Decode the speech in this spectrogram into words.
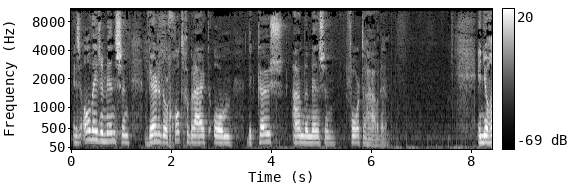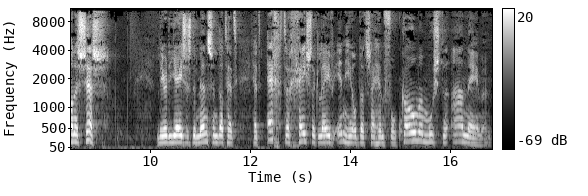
En dus al deze mensen werden door God gebruikt om de keus aan de mensen voor te houden. In Johannes 6 leerde Jezus de mensen dat het, het echte geestelijk leven inhield dat zij hem volkomen moesten aannemen.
